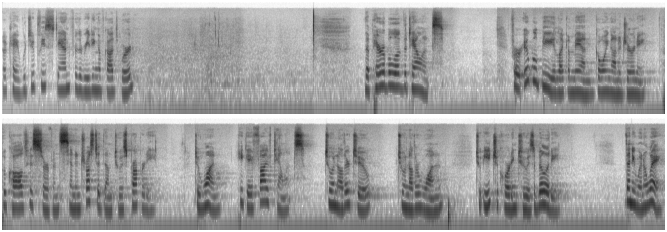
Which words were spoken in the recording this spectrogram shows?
Okay, would you please stand for the reading of God's word? The parable of the talents. For it will be like a man going on a journey who called his servants and entrusted them to his property. To one, he gave five talents, to another, two, to another, one, to each according to his ability. Then he went away.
